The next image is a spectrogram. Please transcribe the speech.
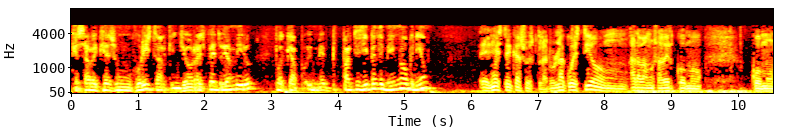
que sabes que es un jurista al quien yo respeto y admiro, pues que participes de mi misma opinión en este caso es claro. La cuestión, ahora vamos a ver cómo, cómo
